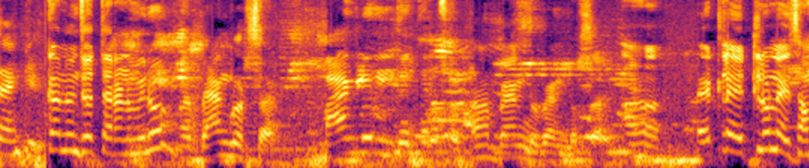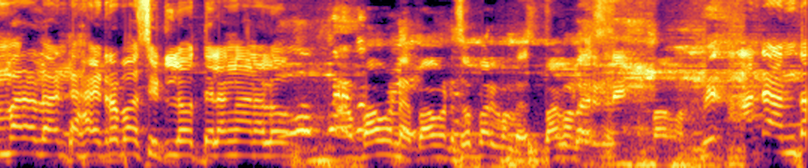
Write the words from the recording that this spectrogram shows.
థ్యాంక్ యూ ఎక్కడి నుంచి వచ్చారండి మీరు? బెంగళూరు సార్. బెంగళూరు నుంచి వచ్చారా? బెంగళూరు బెంగళూరు సార్. ఎట్లా ఎట్లున్నాయి సంబరాలు? అంటే హైదరాబాద్ సిటీలో తెలంగాణలో? బాగున్నాయి బాగున్నాయి. సూపర్గా ఉన్నాయి బాగున్నాయి అంటే అంత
